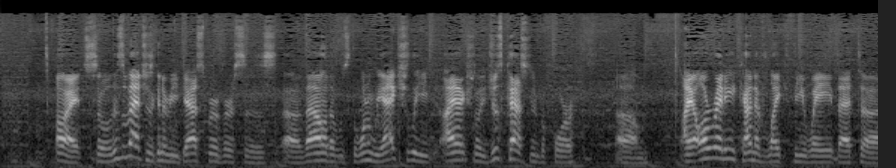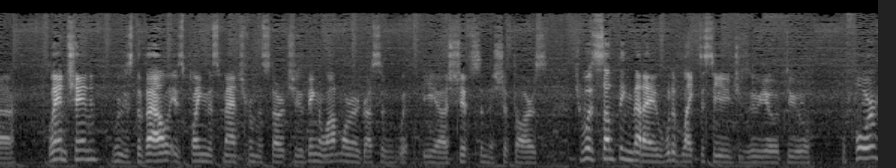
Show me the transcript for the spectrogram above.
Alright, so this match is going to be Gasper versus uh, Val. That was the one we actually, I actually just casted before. Um, I already kind of like the way that uh, Flan Chen, who's the Val, is playing this match from the start. She's being a lot more aggressive with the uh, shifts and the shift Rs, which was something that I would have liked to see Jizuyo do before.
